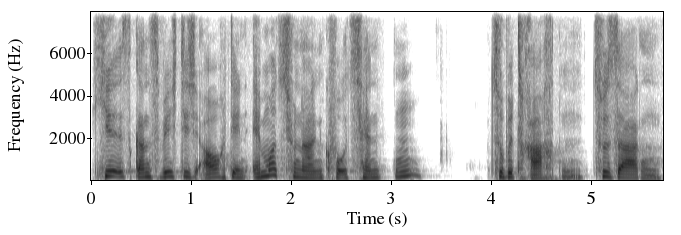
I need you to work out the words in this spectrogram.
hier ist ganz wichtig auch den emotionalen Quotienten zu betrachten, zu sagen,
